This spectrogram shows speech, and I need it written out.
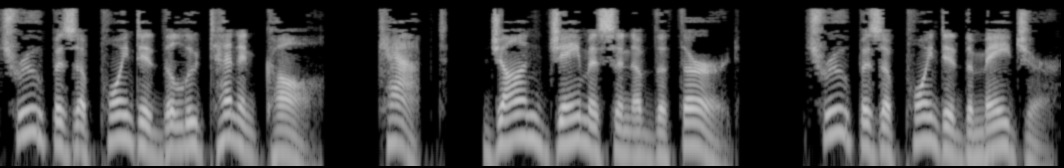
Troop is appointed the lieutenant call. Capt. John Jameson of the 3rd. Troop is appointed the major.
